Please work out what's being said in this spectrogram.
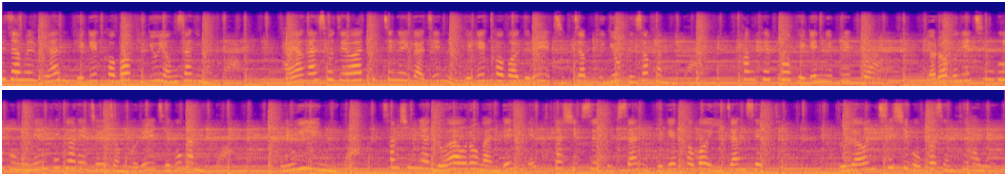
꿀잠을 위한 베개 커버 비교 영상입니다. 다양한 소재와 특징을 가진 베개 커버들을 직접 비교 분석합니다. 황태포 베갯잎을 포함 여러분의 친구 고민을 해결해줄 정보를 제공합니다. 5위입니다. 30년 노하우로 만든 애프터식스 국산 베개 커버 2장 세트. 놀라운 75% 할인.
